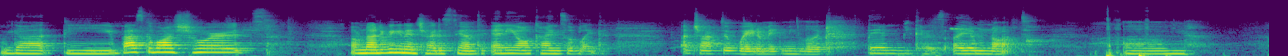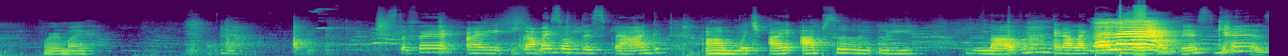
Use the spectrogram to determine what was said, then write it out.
We got the basketball shorts. I'm not even gonna try to stand any all kinds of like attractive way to make me look thin because I am not. Um, where am I? It's the fit. I got myself this bag, um, which I absolutely love, and I like that I can wear it like this. Yes,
